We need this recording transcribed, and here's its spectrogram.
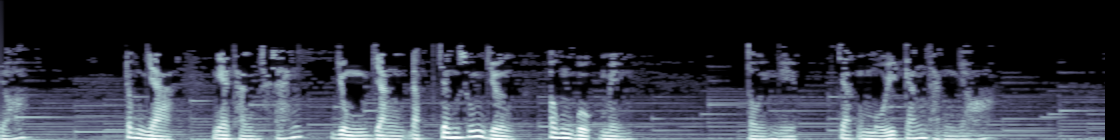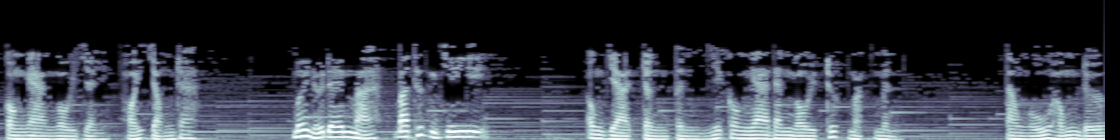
gió. Trong nhà, nghe thằng Sáng dùng dằn đập chân xuống giường Ông buộc miệng. Tội nghiệp chắc mũi cắn thằng nhỏ. Con Nga ngồi dậy, hỏi giọng ra, Mới nửa đêm mà, ba thức chi? Ông già trần tình như con Nga đang ngồi trước mặt mình. Tao ngủ không được,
